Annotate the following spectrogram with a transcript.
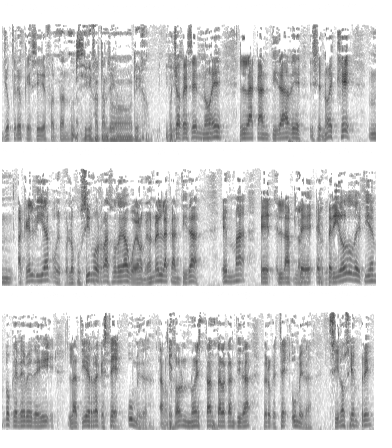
yo creo que sigue faltando. Sigue faltando riego. Muchas veces no es la cantidad de... Dice, no es que Mm, aquel día pues, pues, lo pusimos raso de agua, y a lo mejor no es la cantidad, es más eh, el periodo de tiempo que debe de ir la tierra que esté húmeda. A lo mejor no es tanta la cantidad, pero que esté húmeda. Si no siempre,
